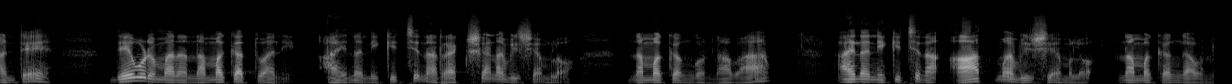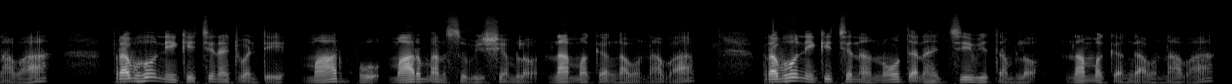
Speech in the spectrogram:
అంటే దేవుడు మన నమ్మకత్వాన్ని ఆయన నీకు ఇచ్చిన రక్షణ విషయంలో నమ్మకంగా ఉన్నావా? ఆయన నీకు ఇచ్చిన ఆత్మ విషయంలో నమ్మకంగా ఉన్నావా? ప్రభు నీకు ఇచ్చినటువంటి మార్పు మారు మనసు విషయంలో నమ్మకంగా ఉన్నావా? ప్రభు నీకు ఇచ్చిన నూతన జీవితంలో నమ్మకంగా ఉన్నావా?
